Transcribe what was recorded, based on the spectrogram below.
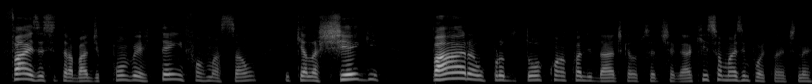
faz esse trabalho de converter informação e que ela chegue para o produtor com a qualidade que ela precisa de chegar. Aqui isso é o mais importante, né?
